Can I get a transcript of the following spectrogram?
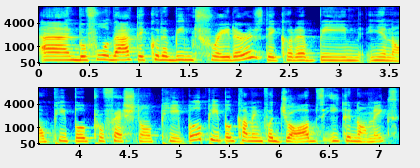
and before that they could have been traders. They could have been you know people professional people people coming for jobs economics.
